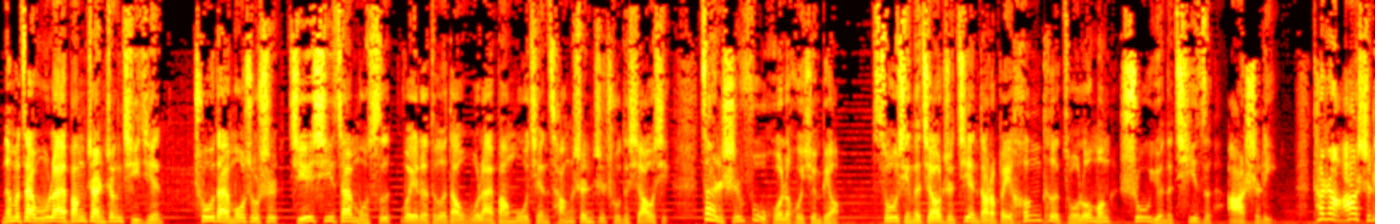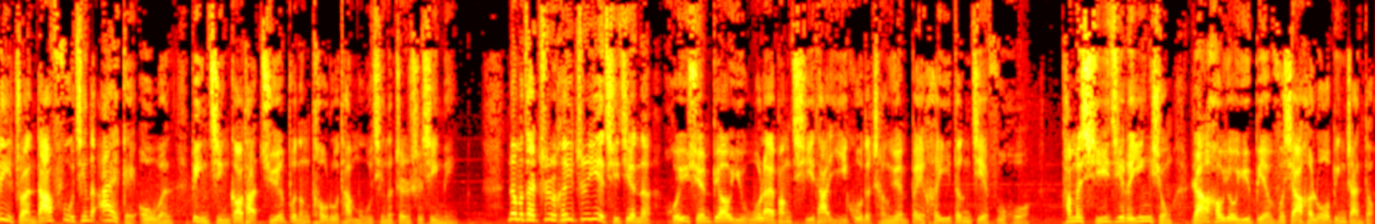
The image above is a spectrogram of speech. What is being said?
那么，在无赖帮战争期间。初代魔术师杰西·詹姆斯为了得到无赖帮目前藏身之处的消息，暂时复活了回旋镖。苏醒的乔治见到了被亨特·佐罗蒙疏远的妻子阿什利，他让阿什利转达父亲的爱给欧文，并警告他绝不能透露他母亲的真实姓名。那么，在至黑之夜期间呢？回旋镖与无赖帮其他已故的成员被黑灯界复活。他们袭击了英雄，然后又与蝙蝠侠和罗宾战斗。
